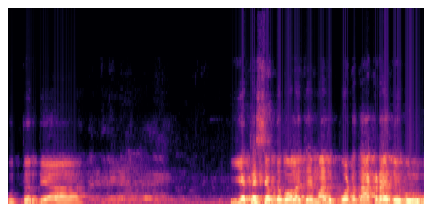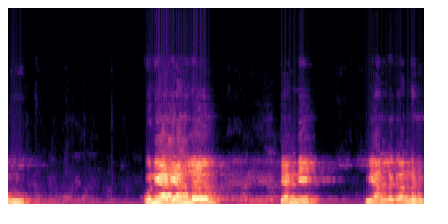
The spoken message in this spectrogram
उत्तर द्या. एकच शब्द बोलायचा आहे माझं पोटात आकडा येतोय बोलू बोलू. कुणी आधी आणलं? त्यांनी. मी आणलं का? नाही.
